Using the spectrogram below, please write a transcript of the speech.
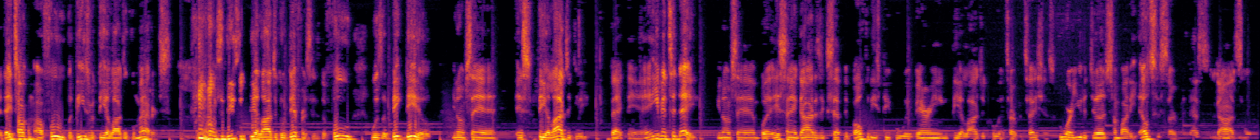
that they talk about food, but these were theological matters. you know what I'm saying? These are theological differences. The food was a big deal. You know what I'm saying? It's theologically back then. And even today, you know what I'm saying? But it's saying God has accepted both of these people with varying theological interpretations. Who are you to judge somebody else's servant? That's God's servant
